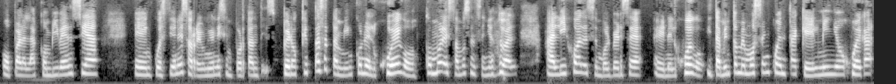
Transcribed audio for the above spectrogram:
o para la convivencia en cuestiones o reuniones importantes. Pero ¿qué pasa también con el juego? ¿Cómo le estamos enseñando al, al hijo a desenvolverse en el juego? Y también tomemos en cuenta que el niño juega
